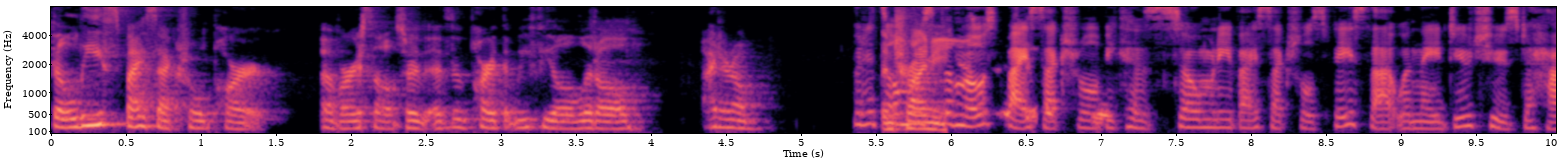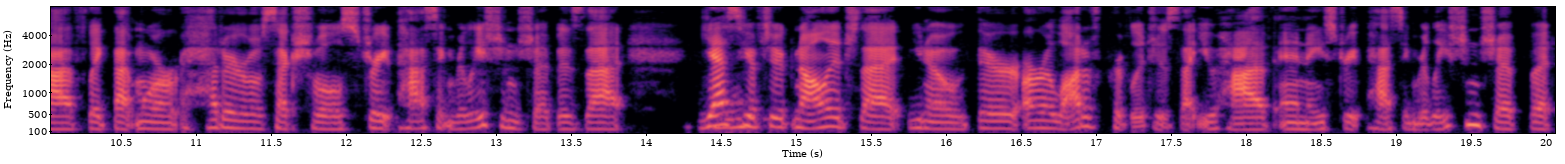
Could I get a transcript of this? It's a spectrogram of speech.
the least bisexual part of ourselves or the part that we feel a little, I don't know, But it's almost the most bisexual because so many bisexuals face that when they do choose to have like that more heterosexual straight passing relationship is that yes, mm-hmm. you have to acknowledge that, you know, there are a lot of privileges that you have in a straight passing relationship, but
